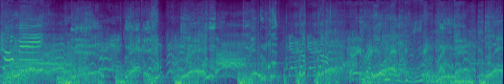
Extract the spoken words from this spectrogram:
Help me! Get it up, get it up! That ain't right for a man to be ripped like that.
